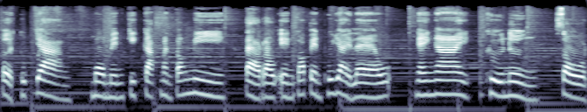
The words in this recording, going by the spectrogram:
เปิดทุกอย่าง โมเมนต์กิกกักมันต้องมี แต่เราเองก็เป็นผู้ใหญ่แล้ว ง่ายๆ คือ 1. โสด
